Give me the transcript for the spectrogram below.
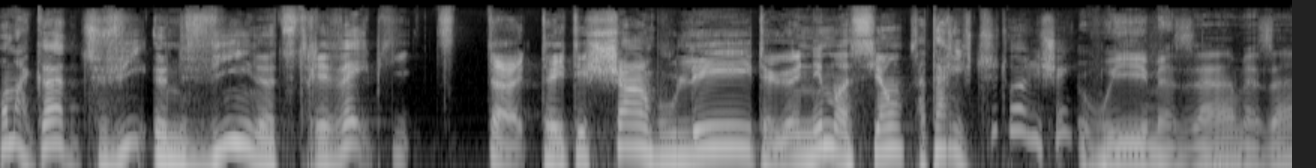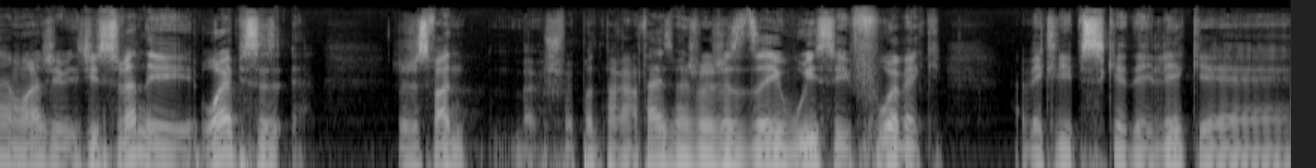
oh my god, tu vis une vie, là, tu te réveilles, puis t'as as été chamboulé, t'as eu une émotion. Ça t'arrive-tu, toi, Richer? Oui, mais en, mais en, ouais, j'ai souvent des... Ouais, puis je vais juste faire une... Ben, je fais pas une parenthèse, mais je vais juste dire, oui, c'est fou avec, avec les psychédéliques. euh,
